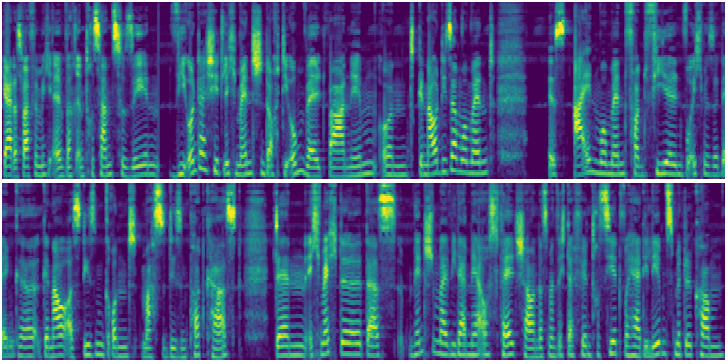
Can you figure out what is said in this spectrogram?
Ja, das war für mich einfach interessant zu sehen, wie unterschiedlich Menschen doch die Umwelt wahrnehmen. Und genau dieser Moment ist ein Moment von vielen, wo ich mir so denke, genau aus diesem Grund machst du diesen Podcast. Denn ich möchte, dass Menschen mal wieder mehr aufs Feld schauen, dass man sich dafür interessiert, woher die Lebensmittel kommen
